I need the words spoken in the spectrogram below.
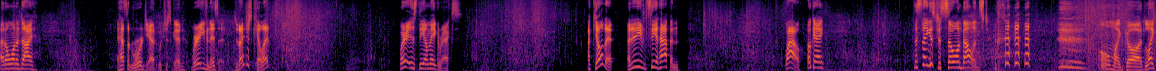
I don't want to die. It hasn't roared yet, which is good. Where even is it? Did I just kill it? Where is the Omega Rex? I killed it. I didn't even see it happen. Wow. Okay. This thing is just so unbalanced. oh my god. Like,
